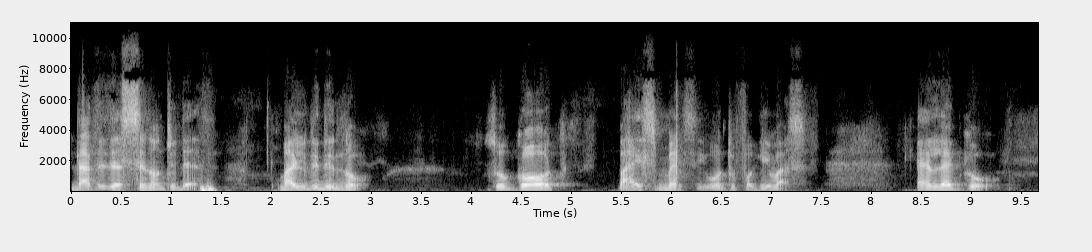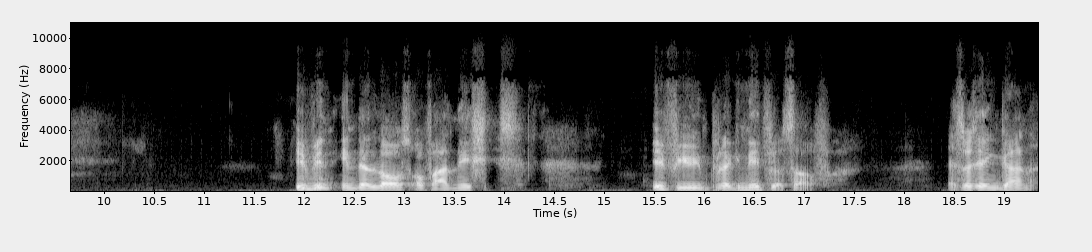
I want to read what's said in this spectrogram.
That is a sin unto death. But you didn't know. So God, by His mercy, want to forgive us and let go. Even in the laws of our nations, if you impregnate yourself, especially in Ghana,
